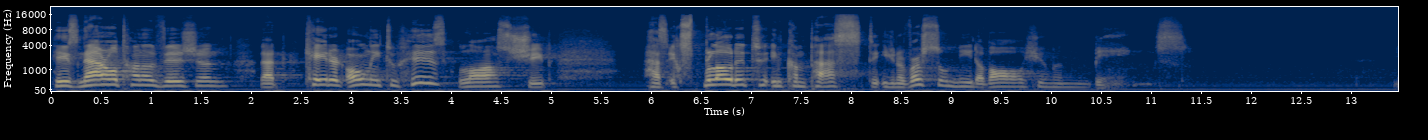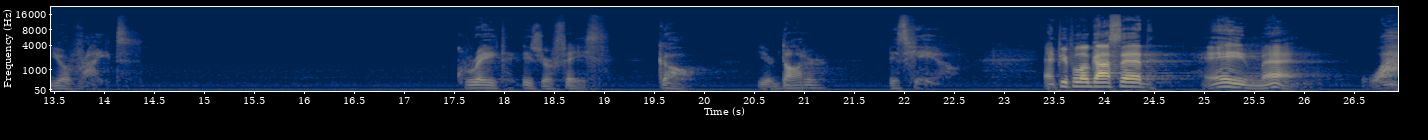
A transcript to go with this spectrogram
his narrow tunnel vision that catered only to his lost sheep has exploded to encompass the universal need of all human beings. You're right. Great is your faith. Go. Your daughter is healed. And people of God said, Amen. Wow.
